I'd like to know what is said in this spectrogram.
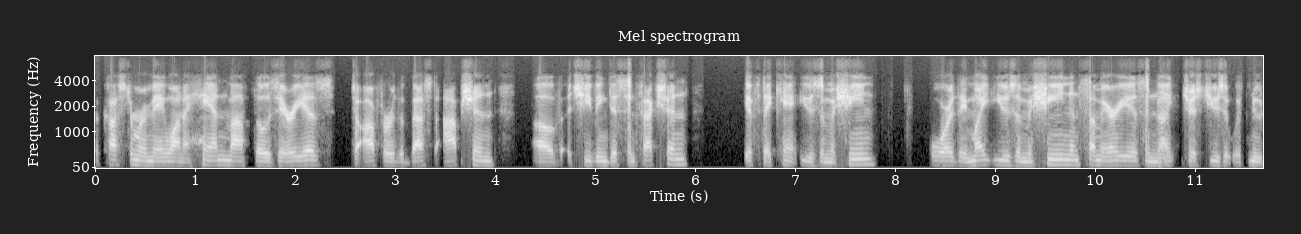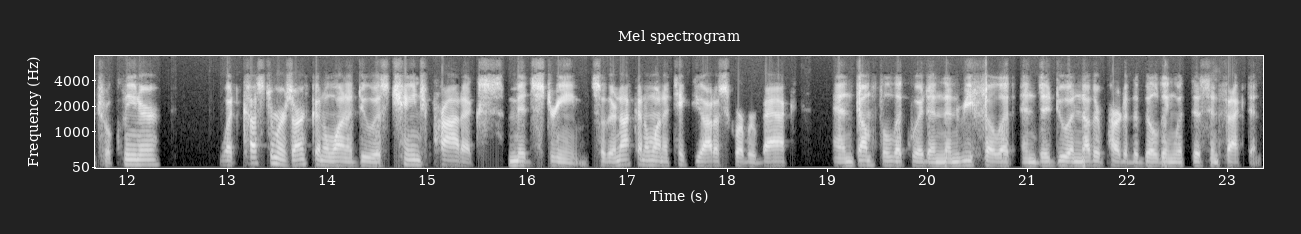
the customer may want to hand mop those areas to offer the best option of achieving disinfection if they can't use a machine, or they might use a machine in some areas and might just use it with neutral cleaner. What customers aren't going to want to do is change products midstream. So they're not going to want to take the auto scrubber back and dump the liquid and then refill it and do another part of the building with disinfectant.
